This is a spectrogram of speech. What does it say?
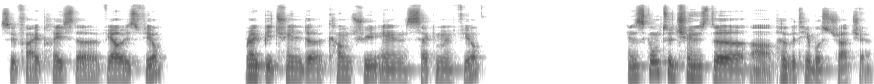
So if I place the values field right between the country and segment field, and it's going to change the uh, pivot table structure.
